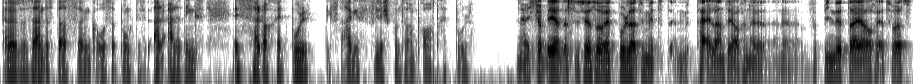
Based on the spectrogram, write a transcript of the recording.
Kann also sein, dass das so ein großer Punkt ist. Allerdings es ist halt auch Red Bull. Die Frage ist, wie viele Sponsoren braucht Red Bull? Ja, ich glaube eher, das ist ja so, Red Bull hatte mit, mit Thailand ja auch eine, eine verbindet da ja auch etwas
